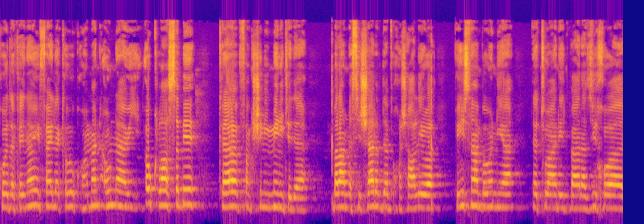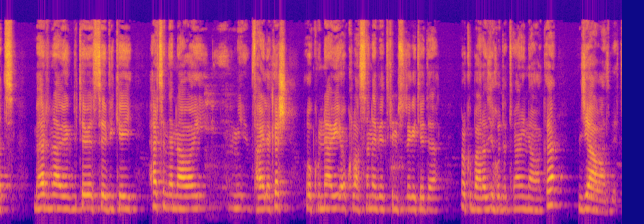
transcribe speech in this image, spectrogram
کۆدەکەی ناوی فایلەکە وەکو هەمان ئەو ناوی ئەو کڵاسە بێ کە فەنکشنی مێنی تێدایە بەڵام لە سی شارپدا بە خۆشحاڵیەوە پێویستمان بەوە نییە دەتوانیت بارازی خۆت بە هەر ناوێک بتەوێت سێڤی کەی هەرچەندە ناوی فایلەکەش وەکو ناوی ئەو کڵاسە نەبێت کە میسجەکەی تێدایە. بەڵکو بارزی خۆی دەتوانی ناوەکە جیاواز بێت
